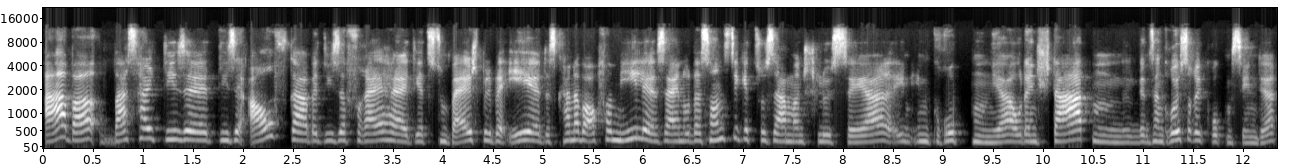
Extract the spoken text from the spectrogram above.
aber was halt diese, diese Aufgabe dieser Freiheit, jetzt zum Beispiel bei Ehe, das kann aber auch Familie sein oder sonstige Zusammenschlüsse, ja, in, in Gruppen, ja, oder in Staaten, wenn es dann größere Gruppen sind, ja.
